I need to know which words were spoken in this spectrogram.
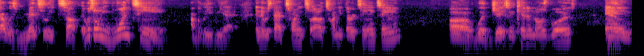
that was mentally tough. It was only one team, I believe we had, and it was that 2012 2013 team uh, with Jason Kidd and those boys. And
